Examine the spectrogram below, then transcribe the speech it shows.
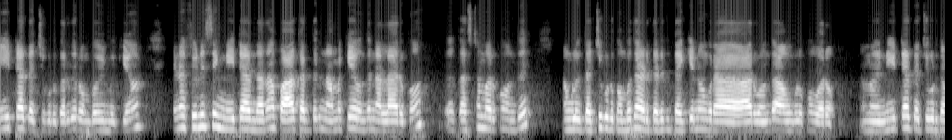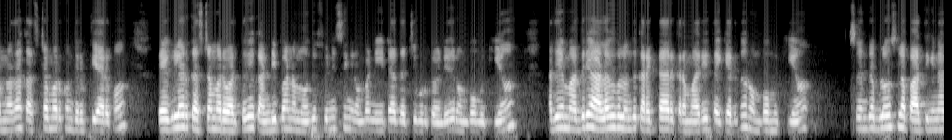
நீட்டாக தைச்சி கொடுக்குறது ரொம்பவே முக்கியம். ஏன்னா ஃபினிஷிங் நீட்டாக இருந்தால் தான் பார்க்கறதுக்கு நமக்கே வந்து நல்லாயிருக்கும் கஸ்டமருக்கும் வந்து அவங்களுக்கு தைச்சி கொடுக்கும்போது அடுத்தடுத்து தைக்கணுங்கிற ஆர்வம் வந்து அவங்களுக்கும் வரும். நம்ம நீட்டாக தைச்சி கொடுத்தோம்னா தான் கஸ்டமருக்கும் திருப்தியாக இருக்கும். ரெகுலர் கஸ்டமர் வரத்துக்கு கண்டிப்பாக நம்ம வந்து ஃபினிஷிங் ரொம்ப நீட்டாக தைச்சி கொடுக்க வேண்டியது ரொம்ப முக்கியம். அதே மாதிரி அளவுகள் வந்து கரெக்டாக இருக்கிற மாதிரி தைக்கிறதும் ரொம்ப முக்கியம். ஸோ இந்த ப்ளவுஸில் பார்த்தீங்கன்னா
